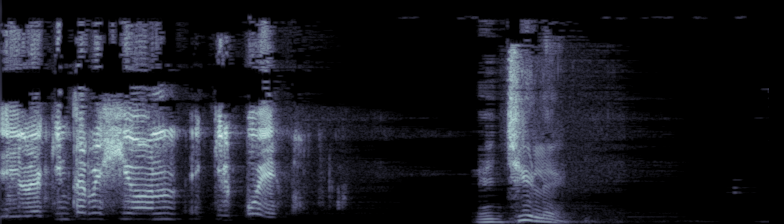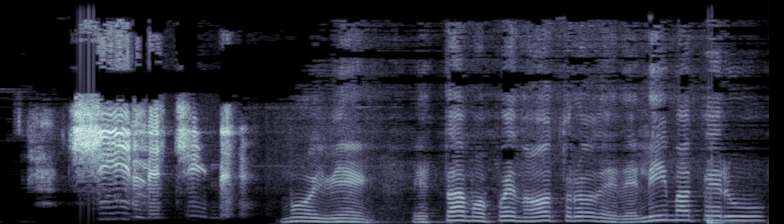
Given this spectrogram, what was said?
En la quinta región, Quilpué. En Chile. Chile, Chile. Muy bien. Estamos pues nosotros desde Lima, Perú,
